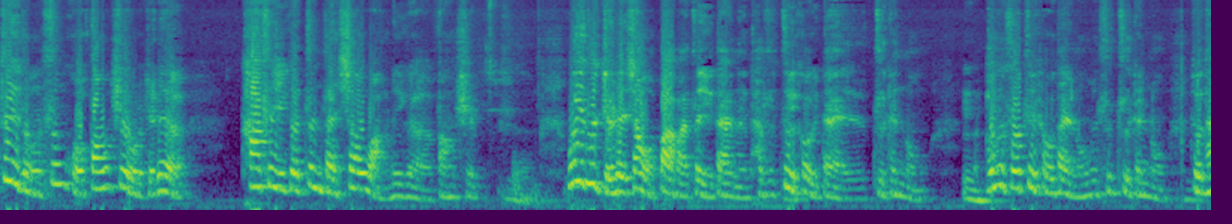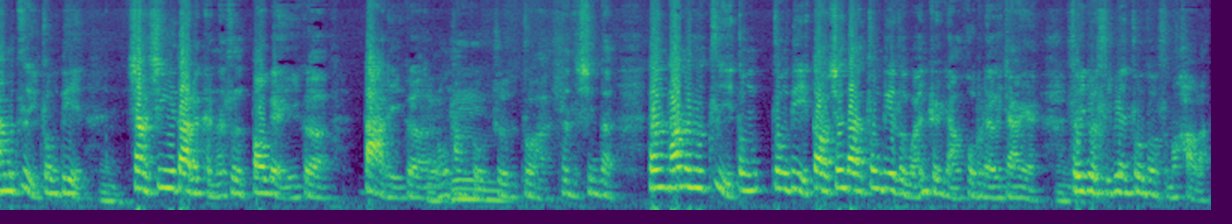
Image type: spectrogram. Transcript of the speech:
这种生活方式，我觉得它是一个正在消亡的一个方式。是的，我一直觉得，像我爸爸这一代呢，他是最后一代自耕农，嗯。不是说最后一代农民是自耕农，就是他们自己种地。嗯。像新一代的可能是包给一个大的一个农场主嗯。就是做啊，这是新的，但是他们是自己种种地，到现在种地是完全养活不了一家人，嗯。所以就随便种种什么好了。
